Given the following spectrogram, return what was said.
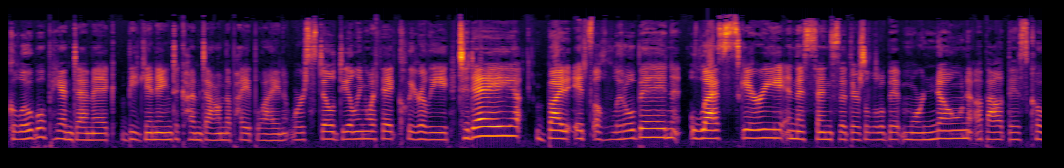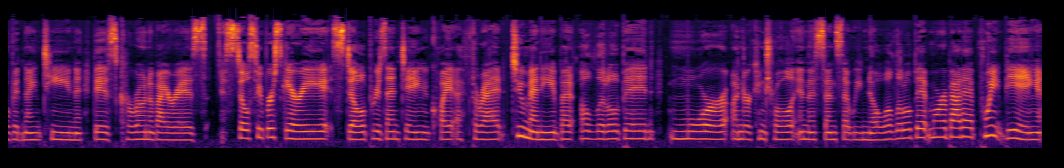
global pandemic beginning to come down the pipeline. We're still dealing with it clearly today but it's a little bit less scary in the sense that there's a little bit more known about this COVID 19, this coronavirus. Still super scary, still presenting quite a threat to many, but a little bit more under control in the sense that we know a little bit more about it. Point being,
